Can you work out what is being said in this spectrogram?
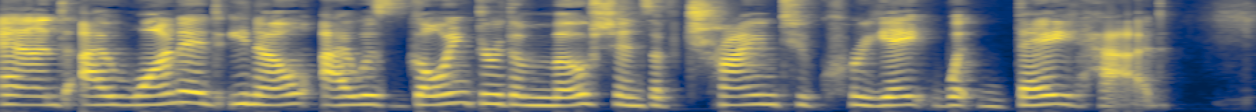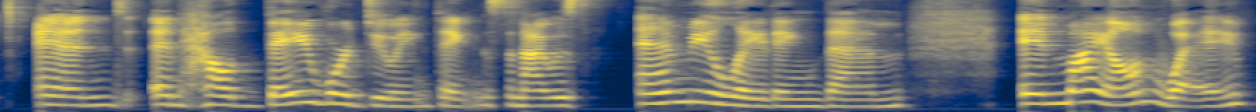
And I wanted, you know, I was going through the motions of trying to create what they had and and how they were doing things and I was emulating them in my own way.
